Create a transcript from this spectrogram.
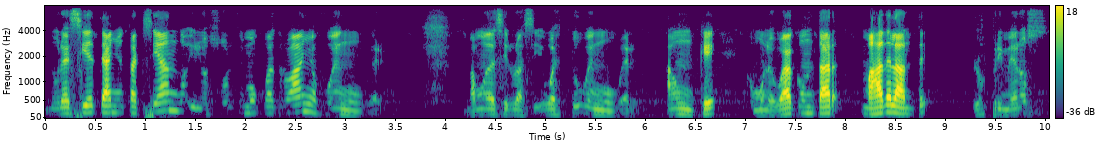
duré siete años taxiando y los últimos cuatro años fue en Uber. Vamos a decirlo así, o estuve en Uber. Aunque, como les voy a contar más adelante, los primeros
